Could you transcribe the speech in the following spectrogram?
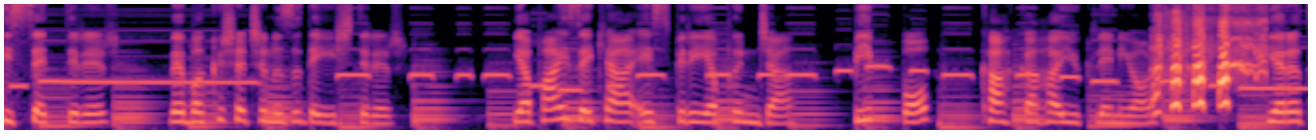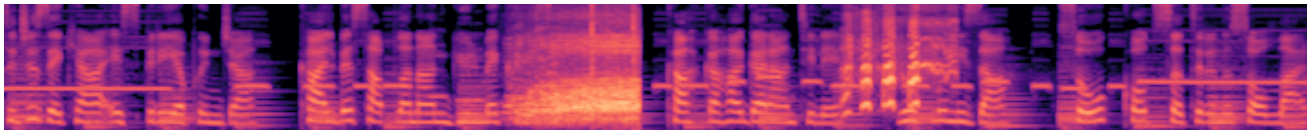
hissettirir ve bakış açınızı değiştirir. Yapay zeka espri yapınca bip bop kahkaha yükleniyor. Yaratıcı zeka espri yapınca kalbe saplanan gülme krizi. Kahkaha garantili, ruhlu mizah, soğuk kod satırını sollar.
